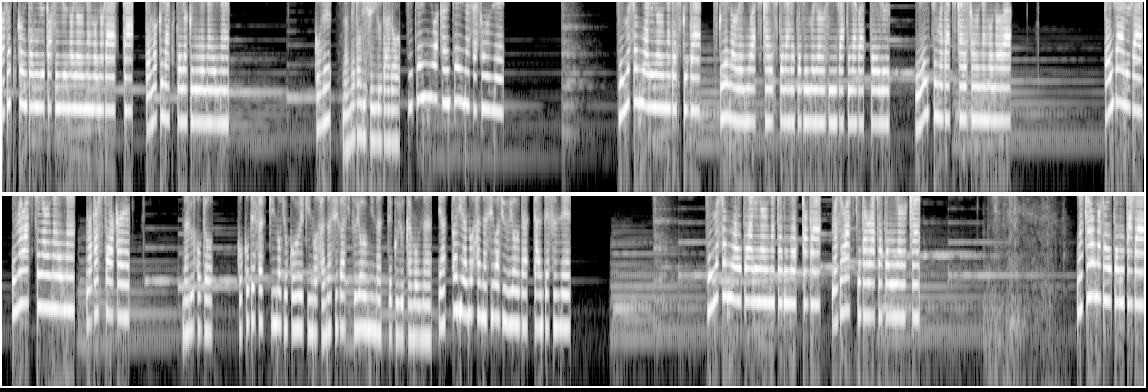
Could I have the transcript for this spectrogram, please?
覗き込んでみるとシールのようなものがあった。でも暗くてよく見えないな。これ、なめどりシールだろ。事件には関係なさそうね。事務所にあるようなデスクが、机の上には使い捨てられた事務用品が散らばっている。唯一まだ使えそうなものは。ペンがあるが、今は必要ないな。戻しておこう。なるほど。ここでさっきの除光液の話が必要になってくるかもな。やっぱりあの話は重要だったんですね。事務所に置いてあるようなキャビネットが、まずは引き戸を開けてみようか。中を覗いてみたが、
